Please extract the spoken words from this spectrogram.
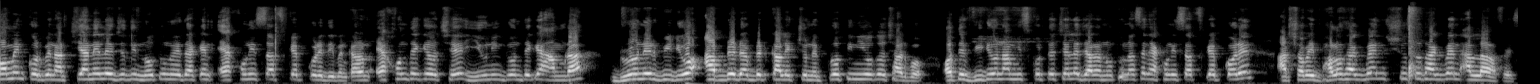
কমেন্ট করবেন, আর চ্যানেলে যদি নতুন হয়ে থাকেন, এখনই সাবস্ক্রাইব করে দিবেন। কারণ এখন থেকে হচ্ছে ইউনিক ড্রোন থেকে আমরা ড্রোনের ভিডিও আপডেট আপডেট কালেকশনের প্রতিনিয়ত ছাড়বো। অতএব ভিডিও না মিস করতে চাইলে যারা নতুন আছেন, এখনই সাবস্ক্রাইব করেন। আর সবাই ভালো থাকবেন, সুস্থ থাকবেন। আল্লাহ হাফেজ।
